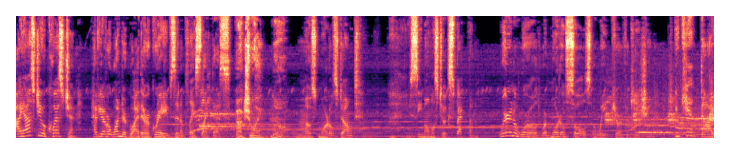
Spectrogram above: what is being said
I asked you a question. Have you ever wondered why there are graves in a place like this? Actually, no. Most mortals don't. You seem almost to expect them. We're in a world where mortal souls await purification. You can't die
